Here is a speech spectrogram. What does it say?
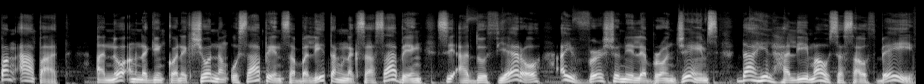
Pang-apat, ano ang naging koneksyon ng usapin sa balitang nagsasabing si Adu Fierro ay version ni Lebron James dahil halimaw sa South Bay?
